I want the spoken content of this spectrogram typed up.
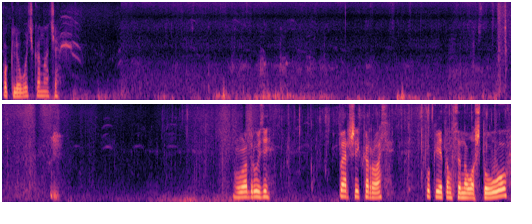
покльовочка наче. О, друзі, перший карась, поки я там все налаштовував.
